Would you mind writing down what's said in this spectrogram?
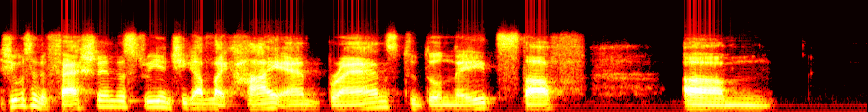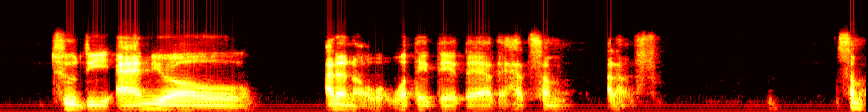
she was in the fashion industry and she got like high-end brands to donate stuff um, to the annual i don't know what they did there. They had some i don't know some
